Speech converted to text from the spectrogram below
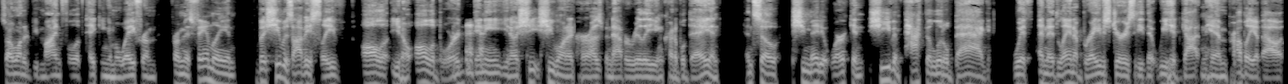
so I wanted to be mindful of taking him away from from his family. And but she was obviously all you know all aboard. Any you know she she wanted her husband to have a really incredible day, and and so she made it work. And she even packed a little bag with an Atlanta Braves jersey that we had gotten him probably about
